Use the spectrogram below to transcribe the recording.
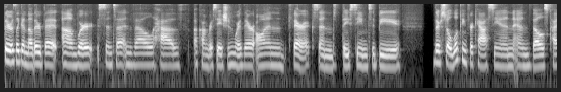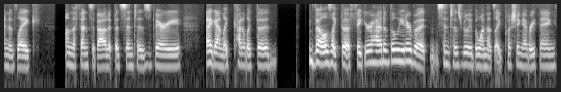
There was like another bit um, where Cinta and Vel have a conversation where they're on Ferrix and they seem to be. They're still looking for Cassian, and Vel's kind of like on the fence about it, but Cinta's very, again, like kind of like the Vel's like the figurehead of the leader, but Cinta's really the one that's like pushing everything.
